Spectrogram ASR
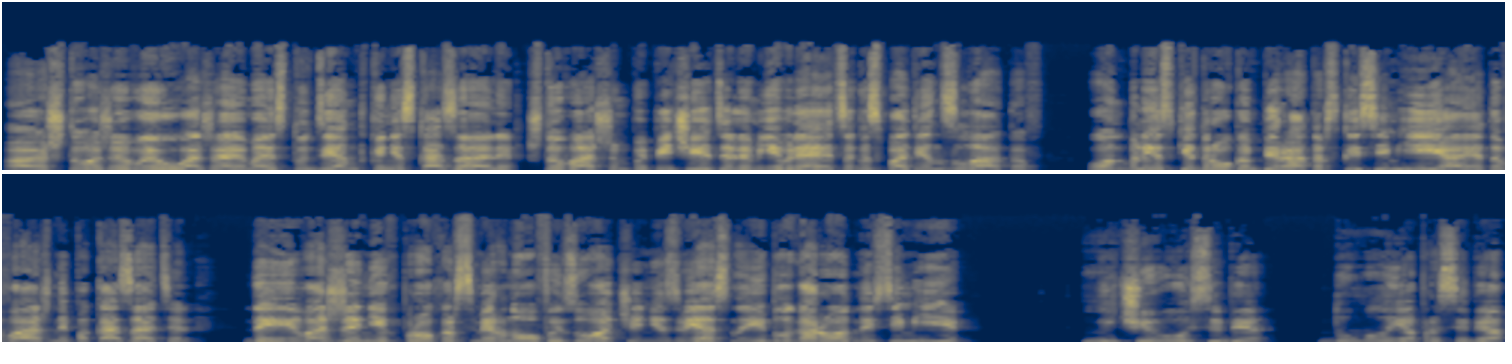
«А что же вы, уважаемая студентка, не сказали, что вашим попечителем является господин Златов? Он близкий друг императорской семьи, а это важный показатель. Да и ваш жених Прохор Смирнов из очень известной и благородной семьи». «Ничего себе!» — думала я про себя.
